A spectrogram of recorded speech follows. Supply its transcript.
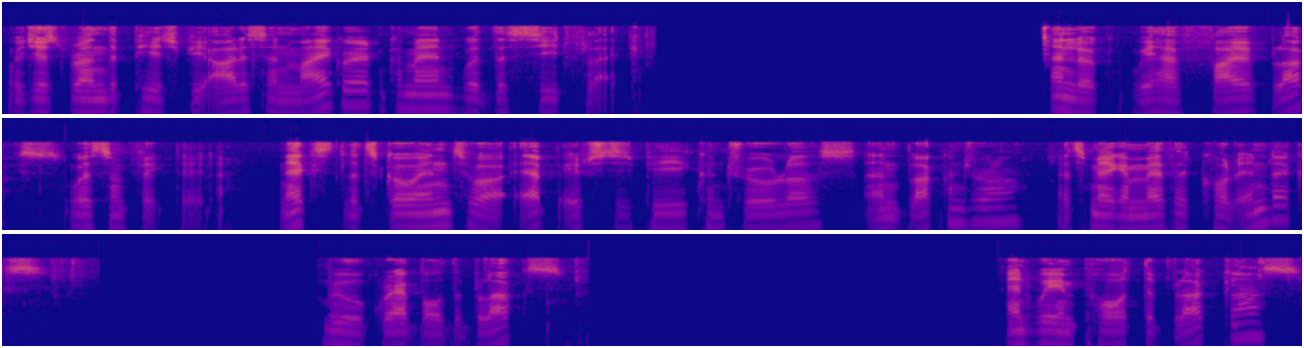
we just run the php artisan migrate command with the seed flag. And look, we have five blocks with some fake data. Next, let's go into our app HTTP controllers and block controller. Let's make a method called index. We will grab all the blocks. And we import the block class.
